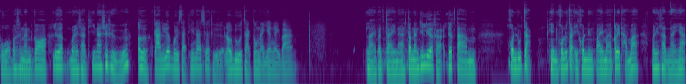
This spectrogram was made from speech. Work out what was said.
ทัวร์เพราะฉะนั้นก็เลือกบริษัทที่น่าเชื่อถือ เออ การเลือกบริษัทที่น่าเชื่อถือ เราดูจากตรงไหนยังไงบ้าง หลายปัจจัยนะ ตอนนั้นที่เลือกอะเลือกตามคนรู้จักเห็นคนรู้จักอีกคนนึงไปมา ก็เลยถามว่าบริษัทไหนอะ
